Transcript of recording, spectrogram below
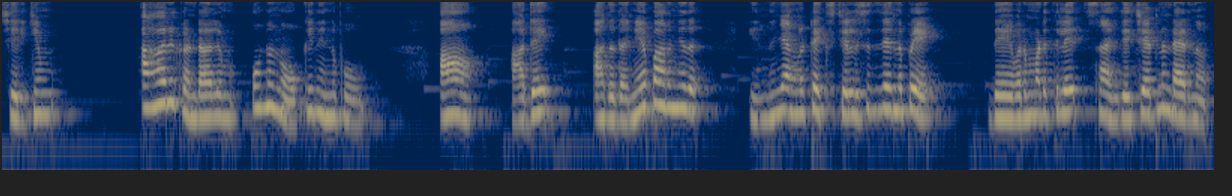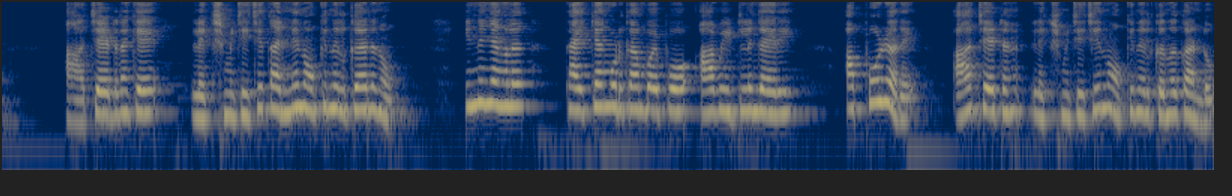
ശരിക്കും ആര് കണ്ടാലും ഒന്ന് നോക്കി നിന്ന് പോവും. ആ അതെ അത് തന്നെയാ പറഞ്ഞത്. ഇന്ന് ഞങ്ങൾ ടെക്സ്റ്റൈൽസിൽ ചെന്നപ്പോഴേ ദേവർമഠത്തിലെ സഞ്ജയ് ചേട്ടൻ ഉണ്ടായിരുന്നു. ആ ചേട്ടനൊക്കെ ലക്ഷ്മി ചേച്ചി തന്നെ നോക്കി നിൽക്കുമായിരുന്നു ഇന്ന് ഞങ്ങൾ തയ്ക്കാൻ കൊടുക്കാൻ പോയപ്പോൾ ആ വീട്ടിലും കയറി അപ്പോഴും അതെ ആ ചേട്ടൻ ലക്ഷ്മി ചേച്ചി നോക്കി നിൽക്കുന്നത് കണ്ടു.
